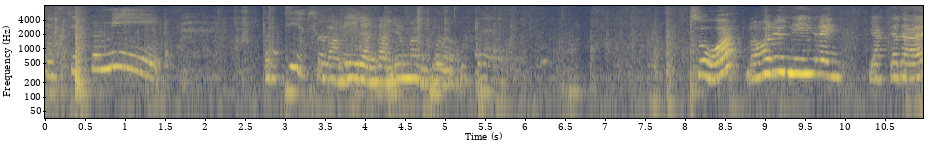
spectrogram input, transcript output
Det är för mig. Och det är för ร้านนี้ mig. ดังดังเยอะมากพี่น้อง Så, då har du en ny regnjacka där.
